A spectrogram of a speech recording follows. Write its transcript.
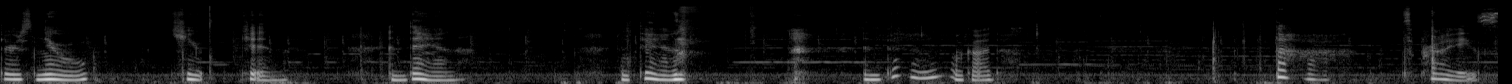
There's no cute kitten. And then, and then, And then, oh god. Ah, surprise!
